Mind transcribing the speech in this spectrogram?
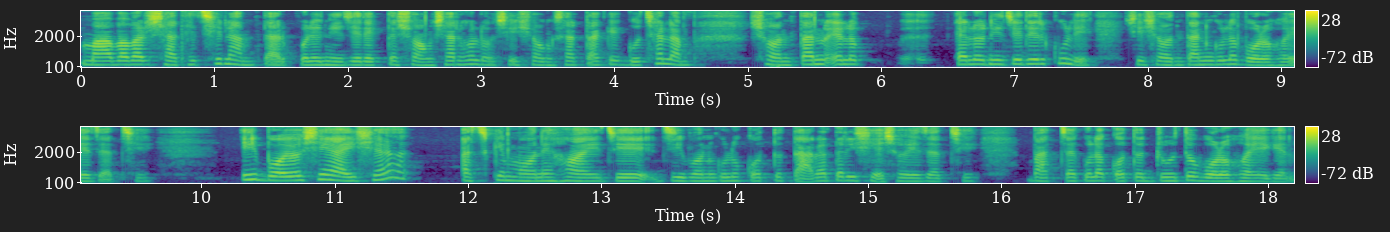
মা বাবার সাথে ছিলাম, তারপরে নিজের একটা সংসার হলো, সেই সংসারটাকে গোছালাম। সন্তান এলো এলো নিজেদের কুলে, সেই সন্তানগুলো বড় হয়ে যাচ্ছে। এই বয়সে আইসা আজকে মনে হয় যে জীবনগুলো কত তাড়াতাড়ি শেষ হয়ে যাচ্ছে, বাচ্চাগুলো কত দ্রুত বড় হয়ে গেল।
